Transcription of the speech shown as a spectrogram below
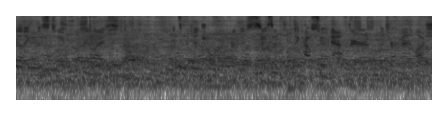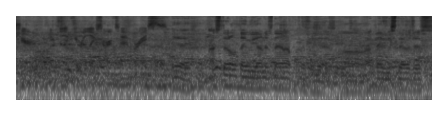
feel like this team realized uh, its potential for this season? Like how soon after the tournament last year do you feel like you really started to embrace? Yeah, I still don't think we understand our potential yet. Um, I think we still just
